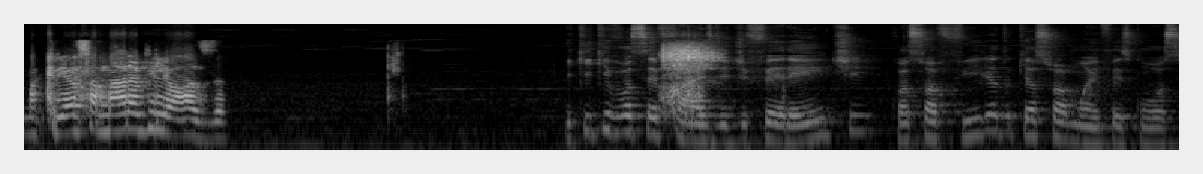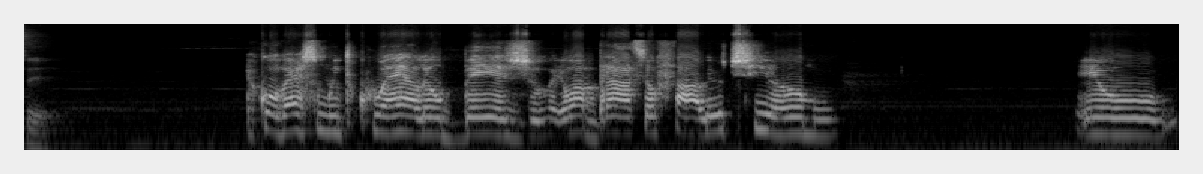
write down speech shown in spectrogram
Uma criança maravilhosa. E o que, que você faz de diferente com a sua filha do que a sua mãe fez com você? Eu converso muito com ela, eu beijo, eu abraço, eu falo, eu te amo. Eu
